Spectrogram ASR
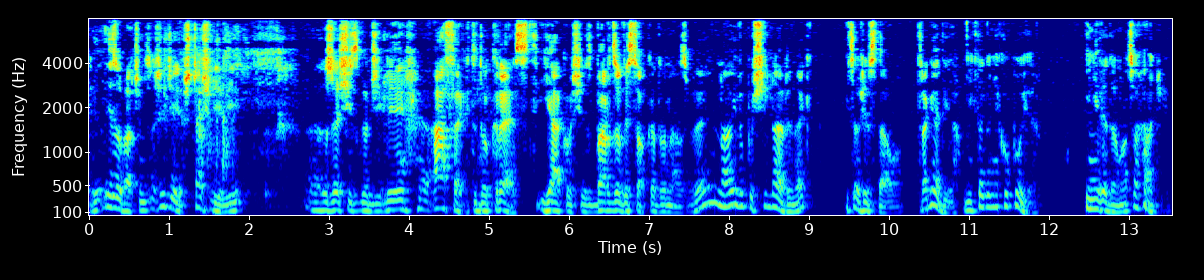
I, i zobaczymy, co się dzieje. Szczęśliwi że się zgodzili. Afekt do Crest, jakość jest bardzo wysoka do nazwy, no i wypuścili na rynek. I co się stało? Tragedia. Nikt tego nie kupuje. I nie wiadomo, o co chodzi.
